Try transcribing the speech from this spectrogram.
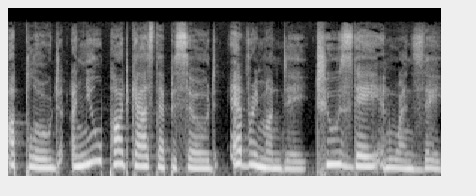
upload a new podcast episode every Monday, Tuesday, and Wednesday.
